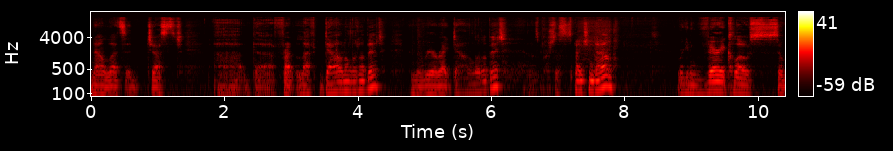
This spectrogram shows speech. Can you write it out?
Now let's adjust uh, the front left down a little bit and the rear right down a little bit. Let's push the suspension down. We're getting very close. So,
